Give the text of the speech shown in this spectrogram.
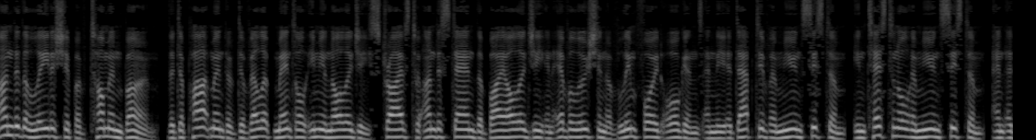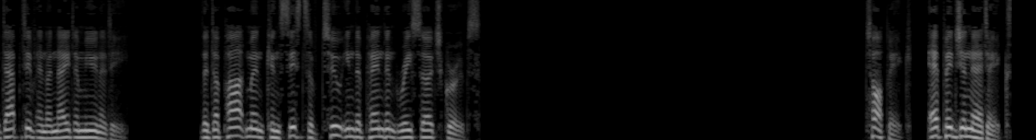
Under the leadership of Thomas Bohm, the Department of Developmental Immunology strives to understand the biology and evolution of lymphoid organs and the adaptive immune system, intestinal immune system, and adaptive and innate immunity. The department consists of two independent research groups. Epigenetics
